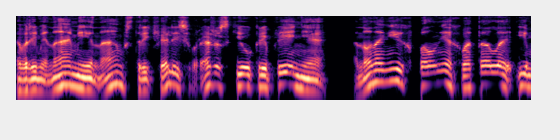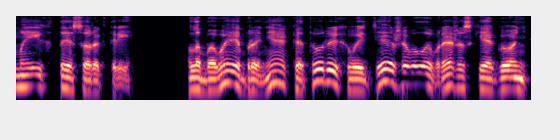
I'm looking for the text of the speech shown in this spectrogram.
Временами и нам встречались вражеские укрепления, но на них вполне хватало и моих Т-43, лобовая броня которых выдерживала вражеский огонь,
